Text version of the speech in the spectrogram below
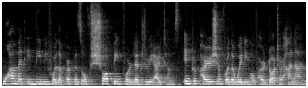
Mohammed Indimi for the purpose of shopping for luxury items in preparation for the wedding of her daughter Hanan.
